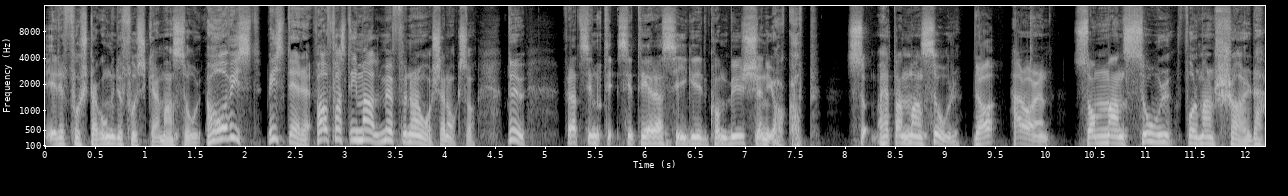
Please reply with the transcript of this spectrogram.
är det första gången du fuskar Mansour? Ja visst, visst är det. Fast i Malmö för några år sedan också. Du, för att cit- citera Sigrid Combüchen, Jakob, hette han Mansour? Ja. Här har den. Som Mansour får man skörda.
